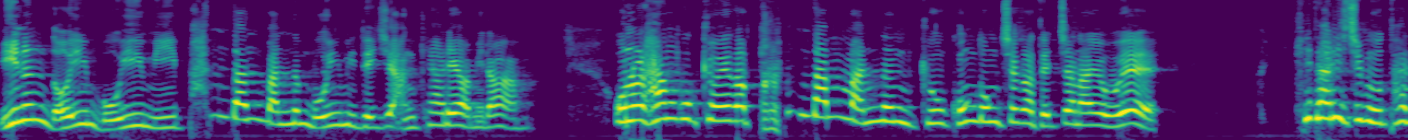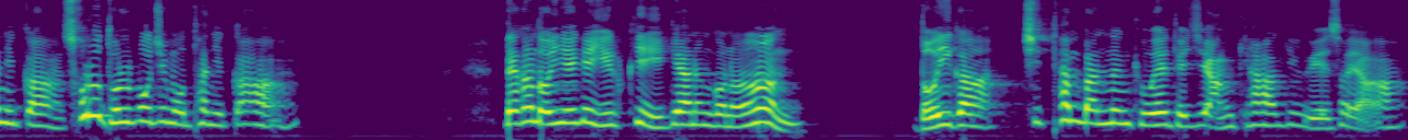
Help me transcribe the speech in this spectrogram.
이는 너희 모임이 판단받는 모임이 되지 않게 하려 함이라. 오늘 한국 교회가 판단받는 공동체가 됐잖아요. 왜? 기다리지 못하니까 서로 돌보지 못하니까 내가 너희에게 이렇게 얘기하는 거는 너희가 지탄받는 교회 되지 않게 하기 위해서야.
